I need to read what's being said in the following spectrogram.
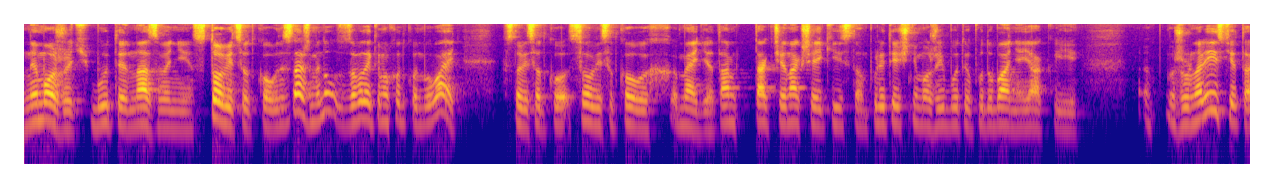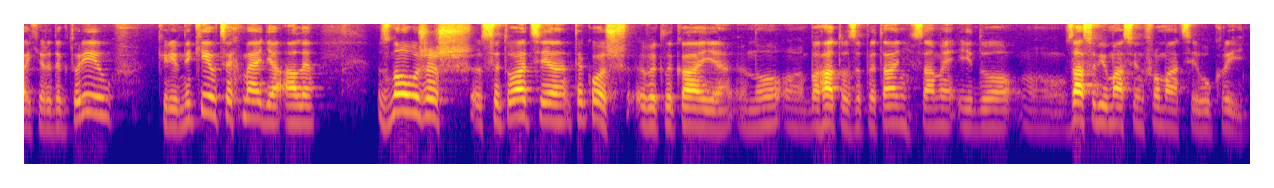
не можуть бути названі 100% незалежними. Ну, за великим рахунком бувають 100%, 100% медіа. Там так чи інакше якісь там політичні можуть бути вподобання, як і журналістів, так і редакторів, керівників цих медіа, але знову ж ситуація також викликає ну, багато запитань саме і до засобів масової інформації в Україні.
